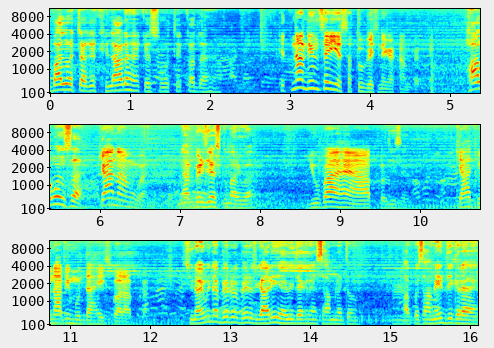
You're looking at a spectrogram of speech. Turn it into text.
बाल बच्चा के खिला रहे हैं कैसे अथी कर रहे हैं। कितना दिन से ये सत्तू बेचने का काम करते हैं? फागुन सर क्या नाम हुआ? नाम ब्रजेश कुमार हुआ। युवा हैं आप। जी सर। क्या चुनावी मुद्दा है इस बार आपका? चुनावी में बेरो बेरोजगारी है अभी देख रहे हैं सामने तो। आपको सामने ही दिख रहा है।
